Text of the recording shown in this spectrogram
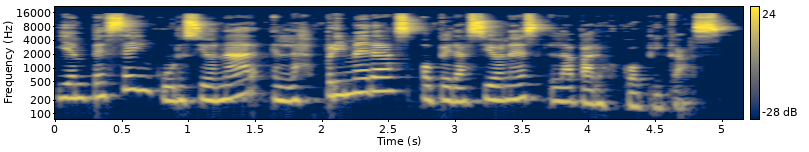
y empecé a incursionar en las primeras operaciones laparoscópicas.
